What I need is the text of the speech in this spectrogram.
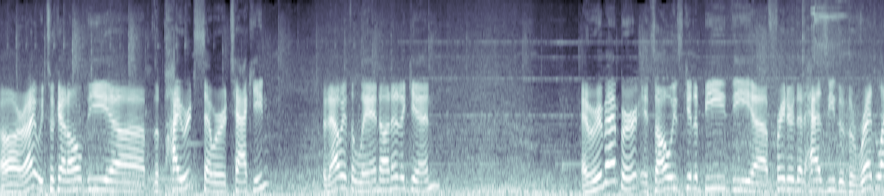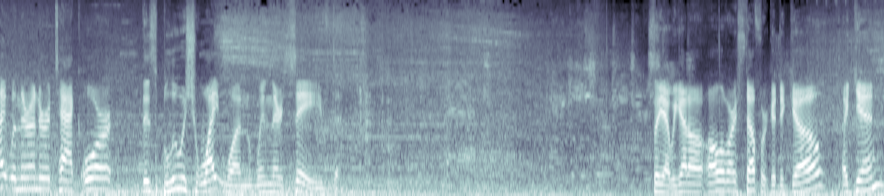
All right, we took out all the uh, the pirates that were attacking. So now we have to land on it again. And remember, it's always going to be the uh, freighter that has either the red light when they're under attack or this bluish white one when they're saved. So yeah, we got all of our stuff. We're good to go. Again,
